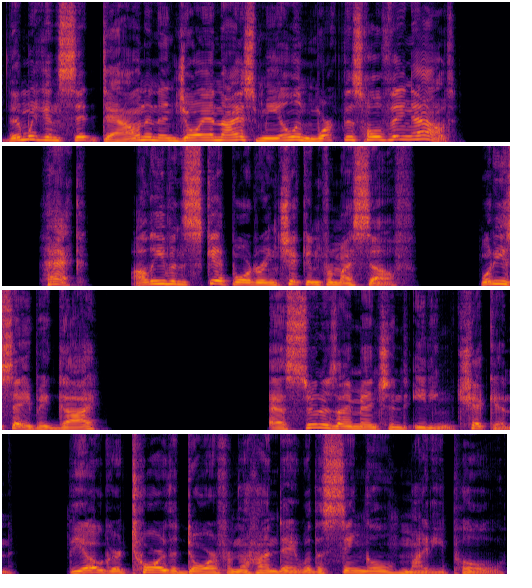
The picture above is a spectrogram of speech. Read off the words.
Then we can sit down and enjoy a nice meal and work this whole thing out. Heck, I'll even skip ordering chicken for myself. What do you say, big guy? As soon as I mentioned eating chicken, the ogre tore the door from the Hyundai with a single mighty pull.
